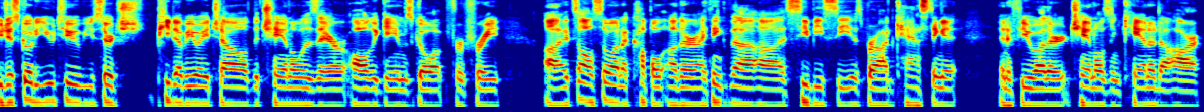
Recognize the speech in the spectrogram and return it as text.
You just go to YouTube, you search PWHL, the channel is there, all the games go up for free. Uh, it's also on a couple other, I think the uh, CBC is broadcasting it, and a few other channels in Canada are.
